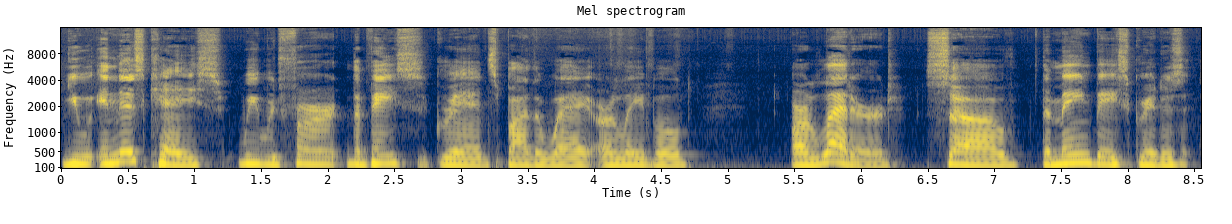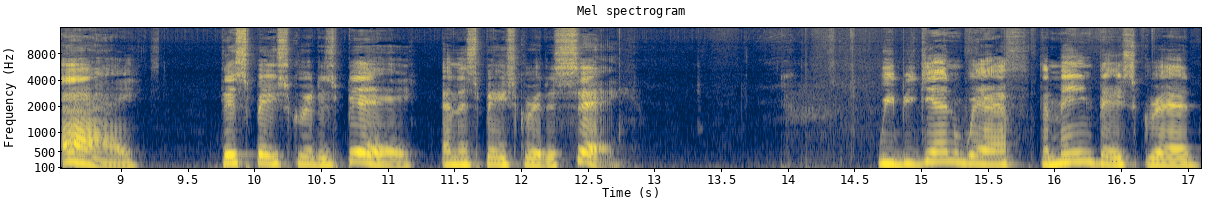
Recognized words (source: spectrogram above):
You, in this case, we would refer, the base grids, by the way, are labeled, are lettered. So the main base grid is A, this base grid is B, and this base grid is C. We begin with the main base grid,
